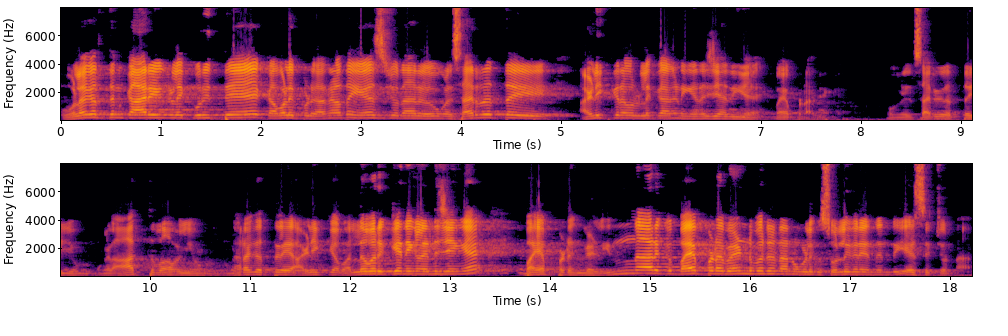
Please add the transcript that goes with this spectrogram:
உலகத்தின் காரியங்களை குறித்தே கவலைப்படு அதனால தான் இயேசு சொன்னார் உங்கள் சரீரத்தை அழிக்கிறவர்களுக்காக நீங்கள் என்ன செய்யாதீங்க? பயப்படாதீங்க. உங்கள் சரீரத்தையும் உங்கள் ஆத்மாவையும் நரகத்திலே அழிக்க வல்லவருக்கே நீங்கள் என்ன செய்யுங்க? பயப்படுங்கள். இன்னாருக்கு பயப்பட வேண்டும் என்று நான் உங்களுக்கு சொல்லுகிறேன் என்று இயேசு சொன்னார்.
